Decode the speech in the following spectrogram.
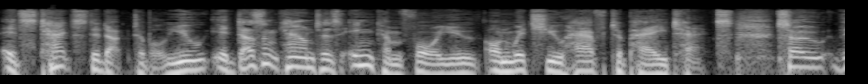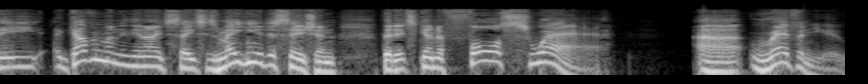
it's tax deductible. You, it doesn't count as income for you on which you have to pay tax. So the government of the United States is making a decision that it's going to forswear uh, revenue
